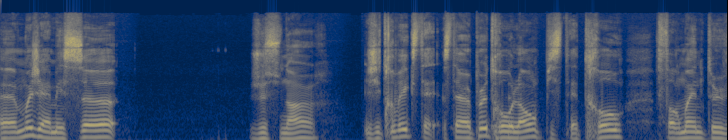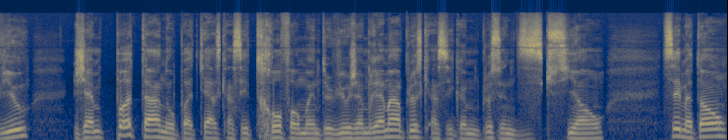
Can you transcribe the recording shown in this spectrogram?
Euh, moi, j'ai aimé ça. Juste une heure? J'ai trouvé que c'était c'était un peu trop long, puis c'était trop format interview. J'aime pas tant nos podcasts quand c'est trop format interview. J'aime vraiment plus quand c'est comme plus une discussion. Tu sais, mettons,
